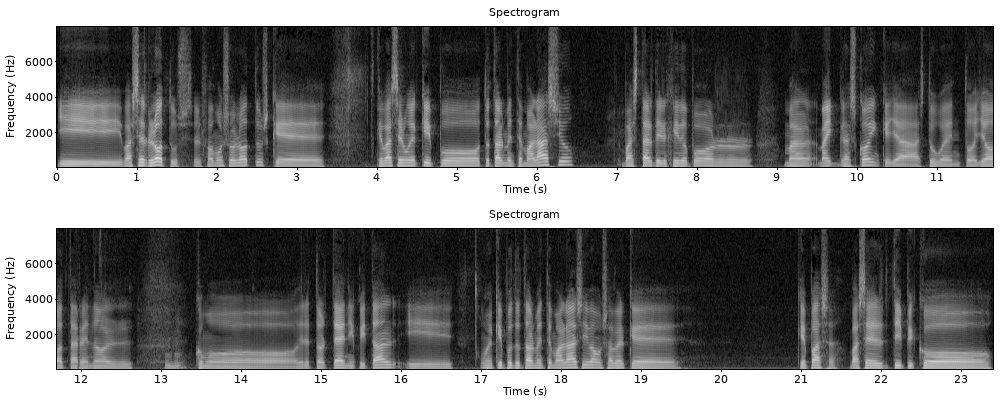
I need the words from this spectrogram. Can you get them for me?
y va a ser Lotus, el famoso Lotus que, que va a ser un equipo totalmente malasio, va a estar dirigido por Mike Gascoigne que ya estuvo en Toyota, Renault como director técnico y tal y un equipo totalmente malasio y vamos a ver qué qué pasa. Va a ser típico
